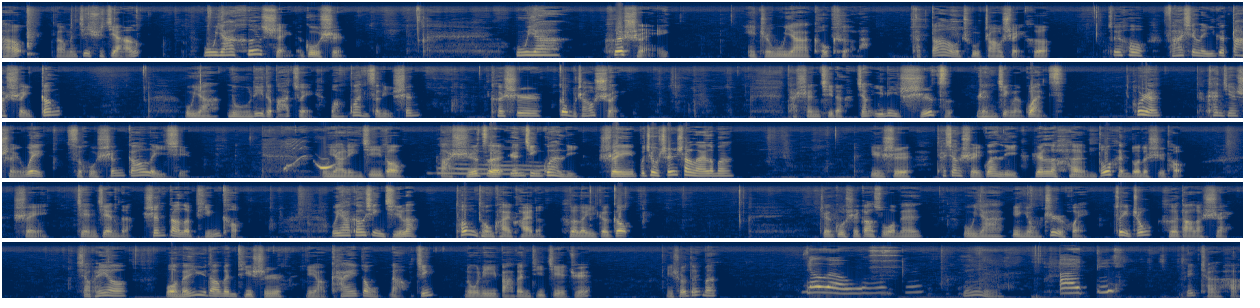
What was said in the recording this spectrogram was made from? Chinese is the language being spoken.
好，那我们继续讲乌鸦喝水的故事。乌鸦喝水，一只乌鸦口渴了，它到处找水喝，最后发现了一个大水缸。乌鸦努力的把嘴往罐子里伸，可是够不着水。他生气的将一粒石子扔进了罐子。忽然，他看见水位似乎升高了一些。乌鸦灵机一动，把石子扔进罐里，水不就升上来了吗？于是，他向水罐里扔了很多很多的石头，水渐渐的升到了瓶口。乌鸦高兴极了，痛痛快快的喝了一个够。这故事告诉我们。乌鸦运用智慧，最终喝到了水。小朋友，我们遇到问题时也要开动脑筋，努力把问题解决。你说对吗？嗯，I D，，非常好。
